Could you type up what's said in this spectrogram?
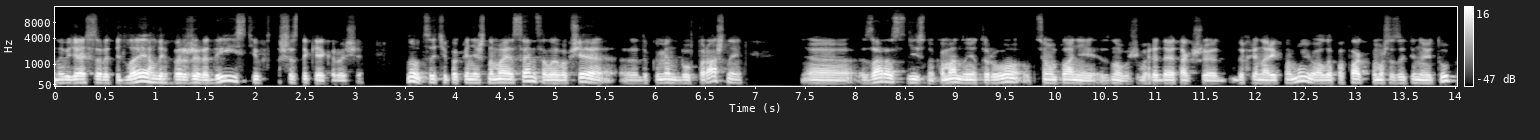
не виділяйся серед підлеглих, бережи радистів, щось таке. коротше. Ну, це, типу, звісно, має сенс, але взагалі е, документ був парашний. Е, Зараз дійсно командування ТРО в цьому плані знову ж виглядає так, що я до хрена рекламую, але по факту можна зайти на YouTube,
